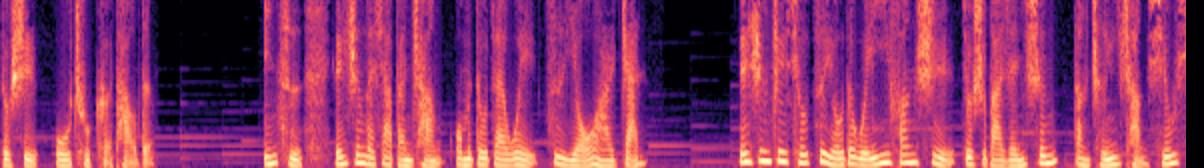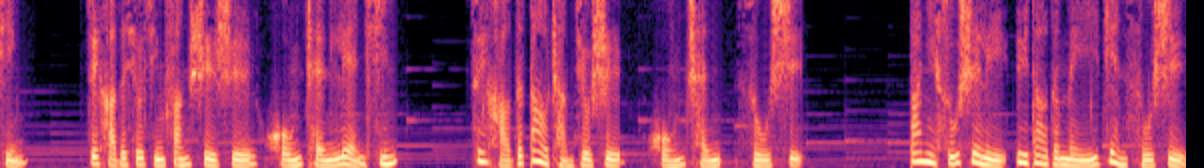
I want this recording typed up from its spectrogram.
都是无处可逃的。因此，人生的下半场，我们都在为自由而战。人生追求自由的唯一方式，就是把人生当成一场修行。最好的修行方式是红尘练心，最好的道场就是。红尘俗世，把你俗世里遇到的每一件俗事、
